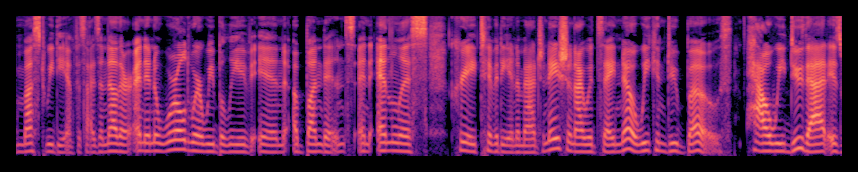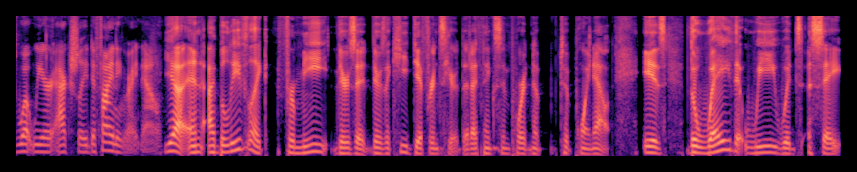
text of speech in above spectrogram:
must we de-emphasize another? And in a world where we believe in abundance and endless creativity and imagination, I would say no, we can do both. How we do that is what we are actually defining right now. Yeah, and I believe like for me there's a there's a key difference here that I think is important to, to point out is the way that we would uh, say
